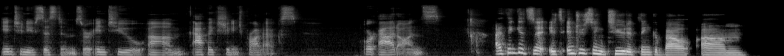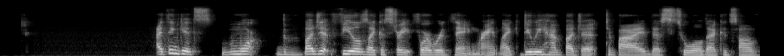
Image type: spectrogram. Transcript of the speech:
into new systems or into um, app exchange products or add-ons. I think it's a, it's interesting too to think about um i think it's more the budget feels like a straightforward thing right? Like do we have budget to buy this tool that could solve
